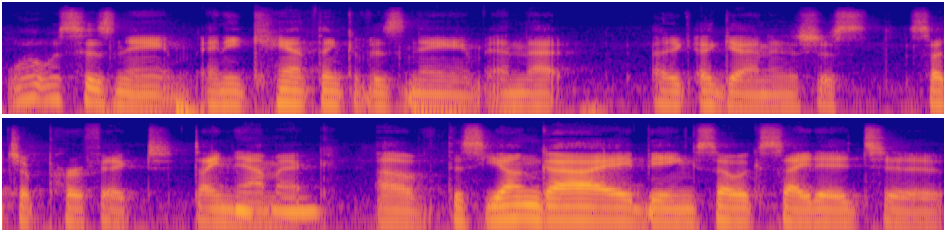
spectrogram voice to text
what was his name? And he can't think of his name, and that again is just such a perfect dynamic mm-hmm. Of this young guy being so excited to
